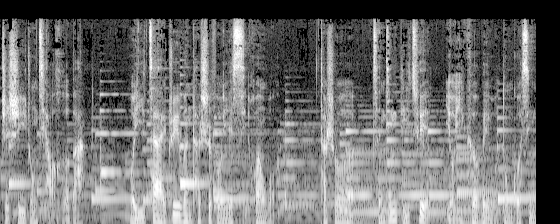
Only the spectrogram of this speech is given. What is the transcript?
只是一种巧合吧。”我一再追问他是否也喜欢我，他说：“曾经的确有一颗为我动过心，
